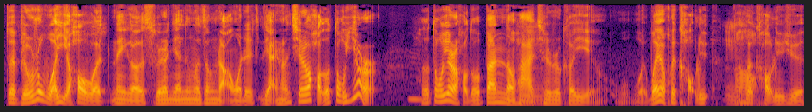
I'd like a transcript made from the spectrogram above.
对。比如说我以后我那个随着年龄的增长，我这脸上其实有好多痘印儿，好多痘印儿、好多斑的话，嗯其实可以，我我我也会考虑，嗯我会哦考虑去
